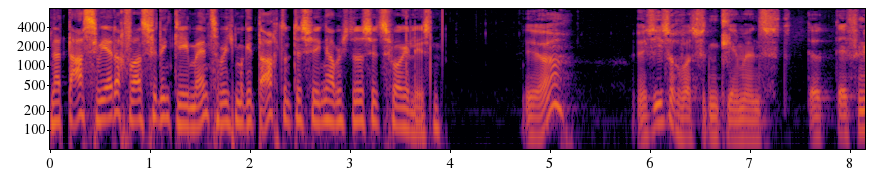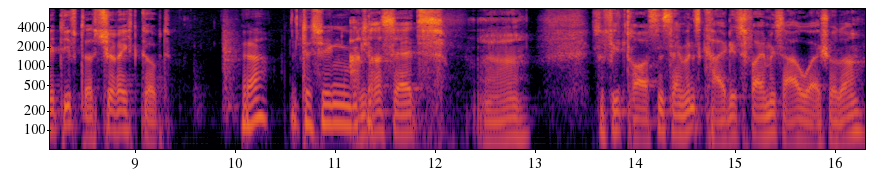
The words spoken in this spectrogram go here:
na das wäre doch was für den Clemens, habe ich mir gedacht und deswegen habe ich dir das jetzt vorgelesen. Ja, es ist auch was für den Clemens. Der, definitiv, du hast schon recht gehabt. Ja, deswegen. Andererseits, ja, so viel draußen sein, wenn es kalt ist, vor allem ist auch Arsch, oder?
